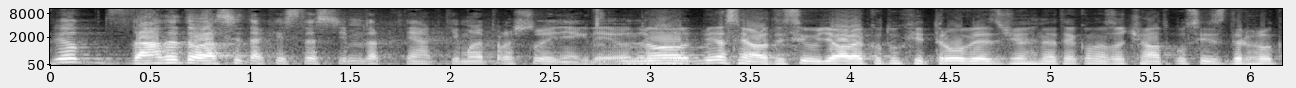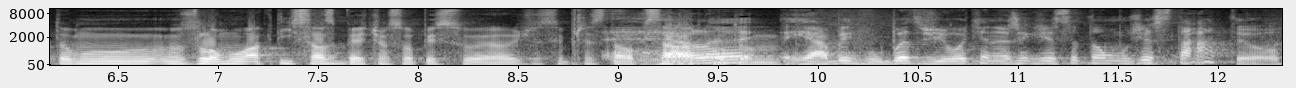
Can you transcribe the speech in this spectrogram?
jo, znáte to asi, taky jste s tím tak nějak tímhle prošli někdy, jo, No jasně, ale ty si udělal jako tu chytrou věc, že hned jako na začátku si zdrhl k tomu zlomu a k té sazbě časopisu, jo? že si přestal psát Hele, potom. já bych vůbec v životě neřekl, že se to může stát, jo.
